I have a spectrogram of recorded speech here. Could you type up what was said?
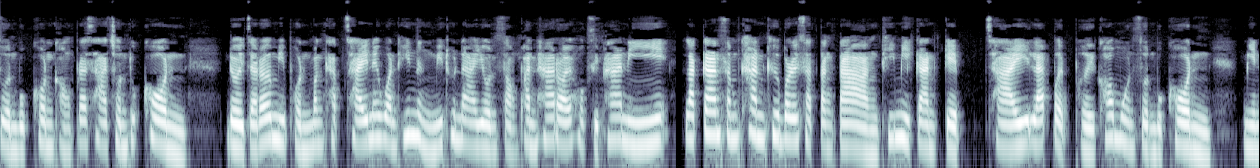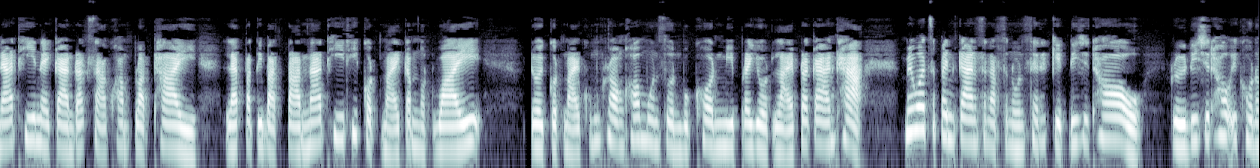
ส่วนบุคคลของประชาชนทุกคน โดยจะเริ่มมีผลบังคับใช้ในวันที่ 1 มิถุนายน 2565 นี้ หลักการสำคัญคือบริษัทต่างๆ ที่มีการเก็บ ใช้และเปิดเผยข้อมูลส่วนบุคคล มีหน้าที่ในการรักษาความปลอดภัย และปฏิบัติตามหน้าที่ที่กฎหมายกำหนดไว้ โดยกฎหมายคุ้มครองข้อมูลส่วนบุคคลมีประโยชน์หลายประการค่ะ ไม่ว่าจะเป็นการสนับสนุนเศรษฐกิจดิจิทัล หรือดิจิทัลอีโคโน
